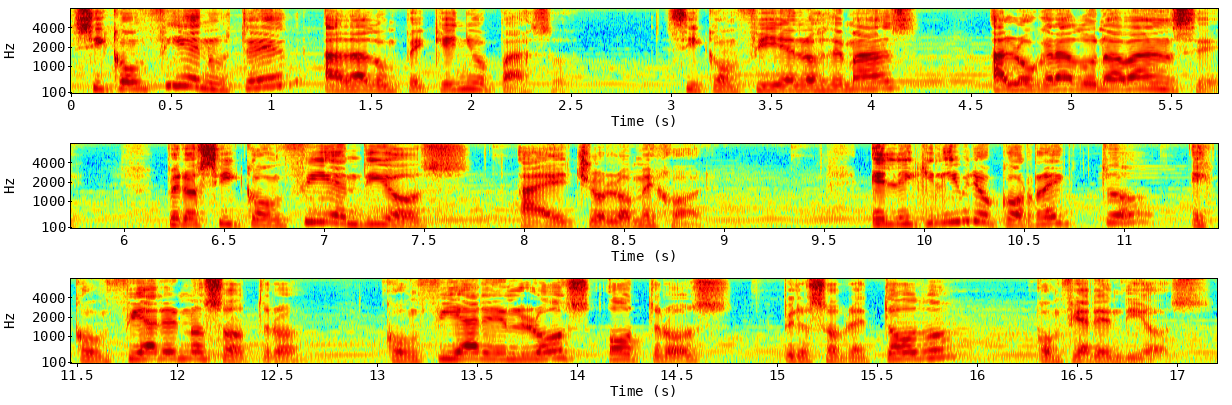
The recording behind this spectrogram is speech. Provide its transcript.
Si confía en usted, ha dado un pequeño paso. Si confía en los demás, ha logrado un avance, pero si confía en Dios, ha hecho lo mejor. El equilibrio correcto es confiar en nosotros, confiar en los otros, pero sobre todo, confiar en Dios.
